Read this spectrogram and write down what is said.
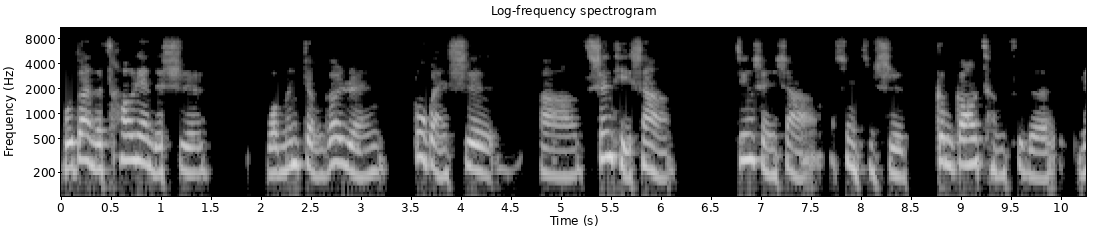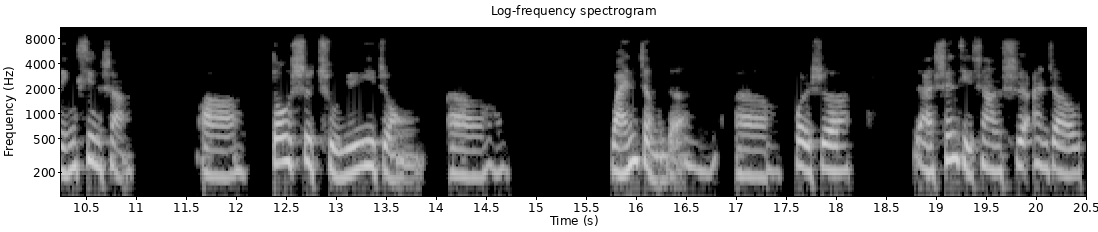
不断的操练的是我们整个人，不管是啊、身体上、精神上，甚至是更高层次的灵性上，啊、都是处于一种呃完整的呃，或者说啊、身体上是按照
